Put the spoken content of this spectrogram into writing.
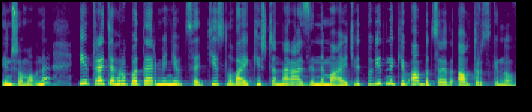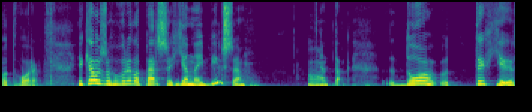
іншомовне. І третя група термінів це ті слова, які ще наразі не мають відповідників, або це авторські новотвори. Як я вже говорила, перших є найбільше. Так. До тих є-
